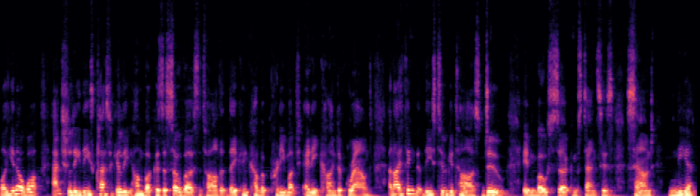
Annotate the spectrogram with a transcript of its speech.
well, you know what? Actually, these classic Elite humbuckers are so versatile that they can cover pretty much any kind of ground. And I think that these two guitars do, in most circumstances, sound near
